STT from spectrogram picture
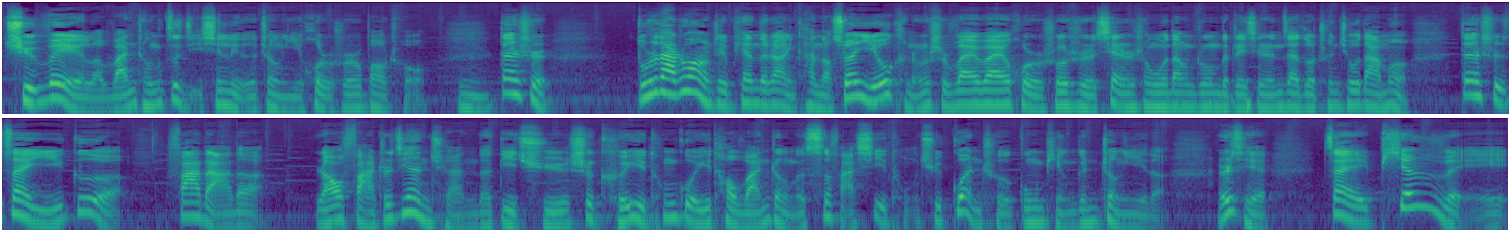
去为了完成自己心里的正义，或者说是报仇。嗯，但是《毒舌大壮》这片子让你看到，虽然也有可能是 YY 或者说是现实生活当中的这些人在做春秋大梦，但是在一个发达的。然后法治健全的地区是可以通过一套完整的司法系统去贯彻公平跟正义的，而且在片尾，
